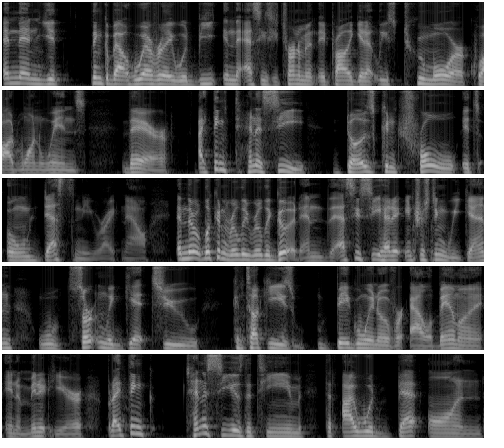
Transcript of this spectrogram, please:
And then you think about whoever they would beat in the SEC tournament, they'd probably get at least two more quad one wins there. I think Tennessee does control its own destiny right now. And they're looking really, really good. And the SEC had an interesting weekend. We'll certainly get to Kentucky's big win over Alabama in a minute here. But I think Tennessee is the team that I would bet on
